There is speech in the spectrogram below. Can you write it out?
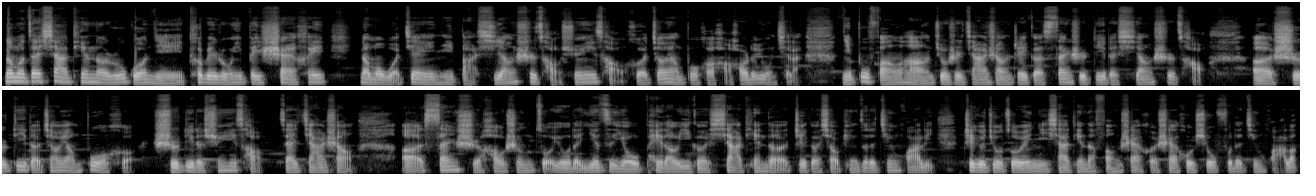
那么在夏天呢，如果你特别容易被晒黑，那么我建议你把西洋蓍草、薰衣草和骄阳薄荷好好的用起来。你不妨哈，就是加上这个三十滴的西洋蓍草，呃，十滴的骄阳薄荷，十滴的薰衣草，再加上。呃三十毫升左右的椰子油，配到一个夏天的这个小瓶子的精华里，这个就作为你夏天的防晒和晒后修复的精华了。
